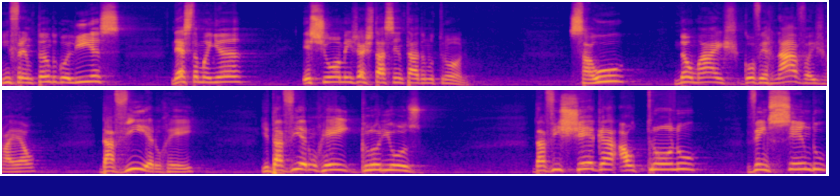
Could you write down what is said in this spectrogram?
enfrentando Golias, nesta manhã este homem já está sentado no trono. Saul não mais governava Israel, Davi era o rei, e Davi era um rei glorioso. Davi chega ao trono vencendo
